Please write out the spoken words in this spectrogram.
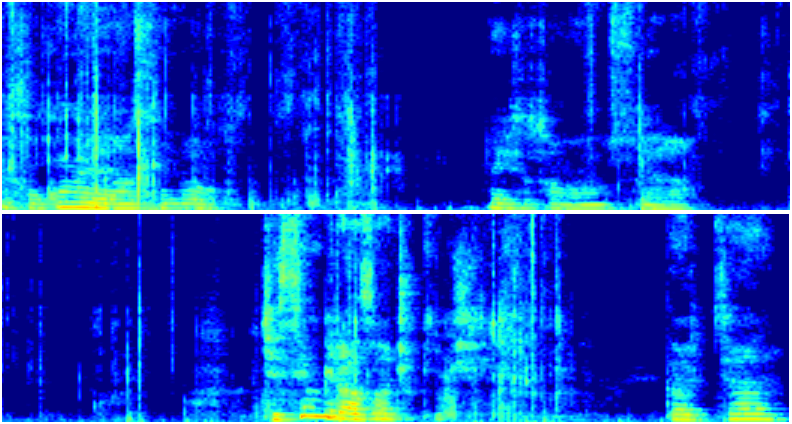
Üf okunmuyor ya sinir ol. Neyse tamam Muslera. Kesin birazdan çok iyi bir şey. Derken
